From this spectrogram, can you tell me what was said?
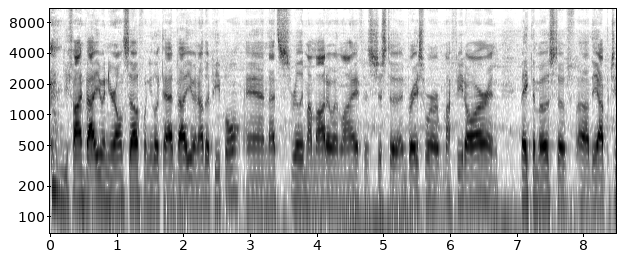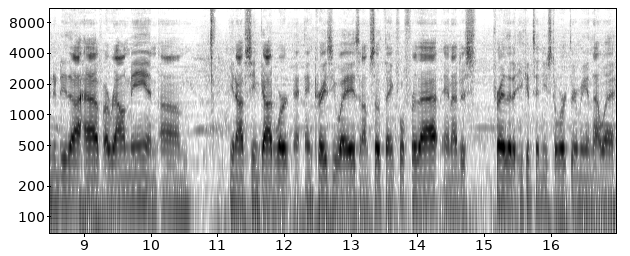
you find value in your own self when you look to add value in other people, and that's really my motto in life: is just to embrace where my feet are and make the most of uh, the opportunity that I have around me. And, um, you know, I've seen God work in crazy ways, and I'm so thankful for that. And I just pray that He continues to work through me in that way.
